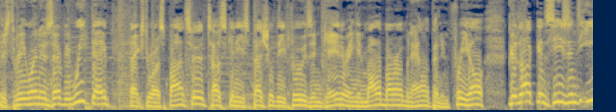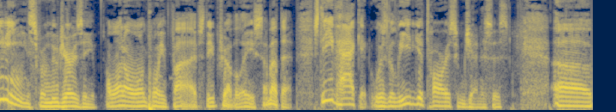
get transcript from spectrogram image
There's three winners every weekday thanks to our sponsor, Tuscany Specialty Foods and Catering in Marlboro, Manalapan, and Freehold. Good luck in season's eatings from New Jersey. A 101.5, Steve Treble. How about that? Steve Hackett was the lead guitarist from Genesis. Uh,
